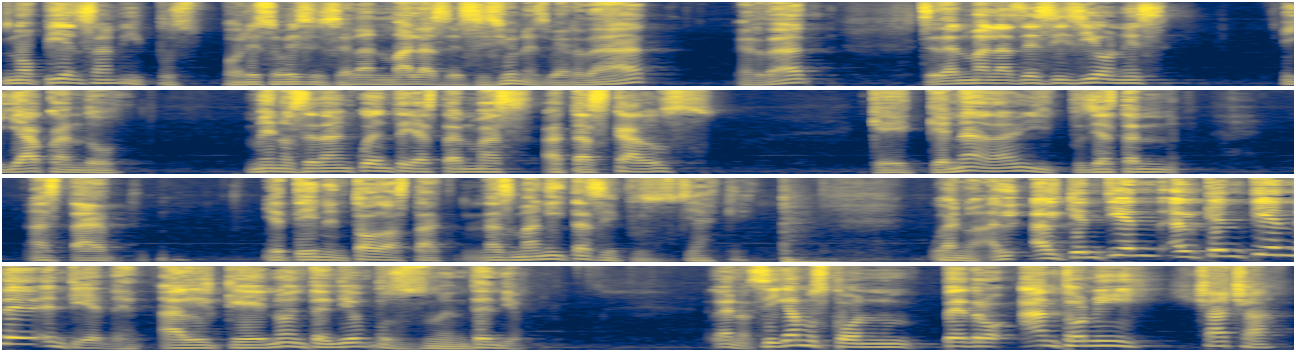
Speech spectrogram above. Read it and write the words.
no piensan y pues por eso a veces se dan malas decisiones, ¿verdad? ¿Verdad? Se dan malas decisiones y ya cuando menos se dan cuenta ya están más atascados que, que nada y pues ya están hasta, ya tienen todo hasta las manitas y pues ya que... Bueno, al, al que entiende, al que entiende, entiende. Al que no entendió, pues no entendió. Bueno, sigamos con Pedro Anthony Chacha.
